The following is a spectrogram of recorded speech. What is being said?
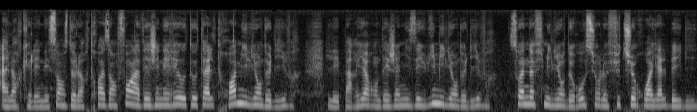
alors que les naissances de leurs trois enfants avaient généré au total 3 millions de livres, les parieurs ont déjà misé 8 millions de livres, soit 9 millions d'euros sur le futur Royal Baby.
